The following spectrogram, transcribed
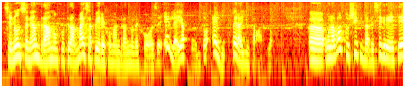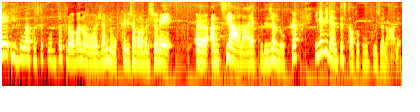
Se non se ne andrà non potrà mai sapere come andranno le cose e lei appunto è lì per aiutarlo. Uh, una volta usciti dalle segrete, i due a questo punto trovano Jean-Luc, diciamo la versione uh, anziana ecco, di Jean-Luc, in evidente stato confusionale.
